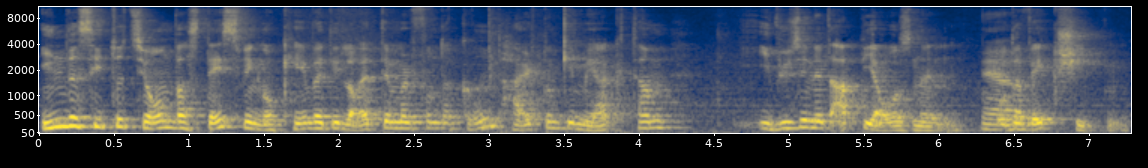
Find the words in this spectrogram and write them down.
In der Situation war es deswegen okay, weil die Leute mal von der Grundhaltung gemerkt haben, ich will sie nicht abjausen Ja. oder wegschicken.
